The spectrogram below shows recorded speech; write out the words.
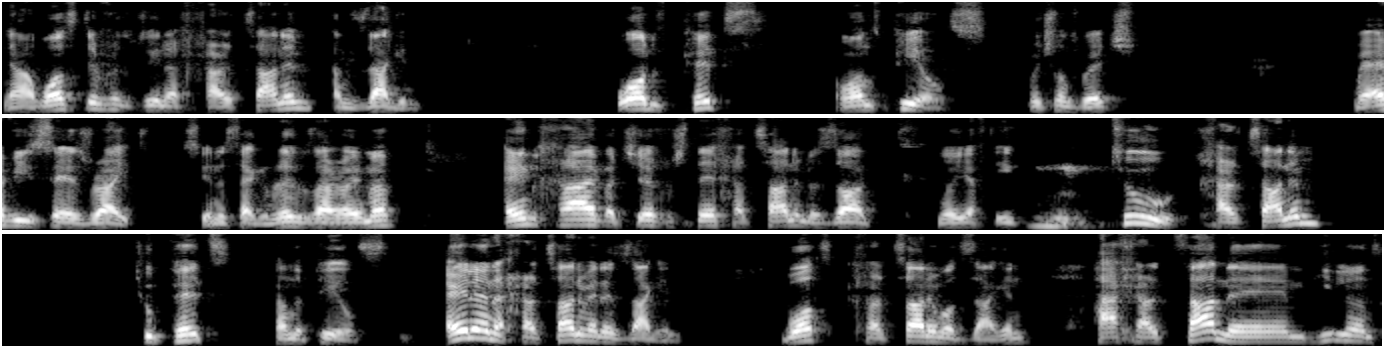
Now, what's the difference between a chartzanim and zagim? One's pits and one's peels. Which one's which? Wherever you say is right. See in a second. No, you have to eat two chartzanim, two pits, and the peels. What's chartzanim? What's zagin? Ha he learns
